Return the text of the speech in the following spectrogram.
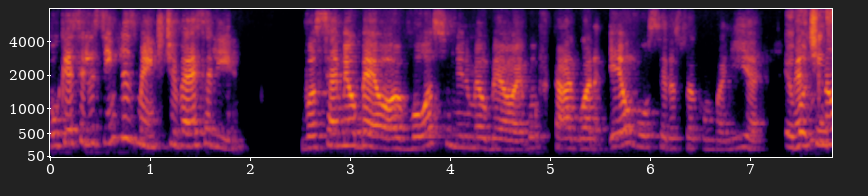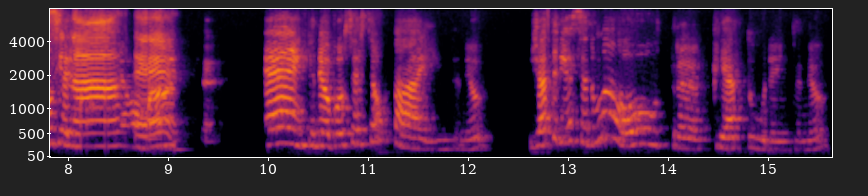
Porque se ele simplesmente tivesse ali, você é meu BO, eu vou assumir o meu BO, eu vou ficar agora, eu vou ser a sua companhia. Eu vou te ensinar. É. é, entendeu? Eu vou ser seu pai, entendeu? Já teria sido uma outra criatura, entendeu?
